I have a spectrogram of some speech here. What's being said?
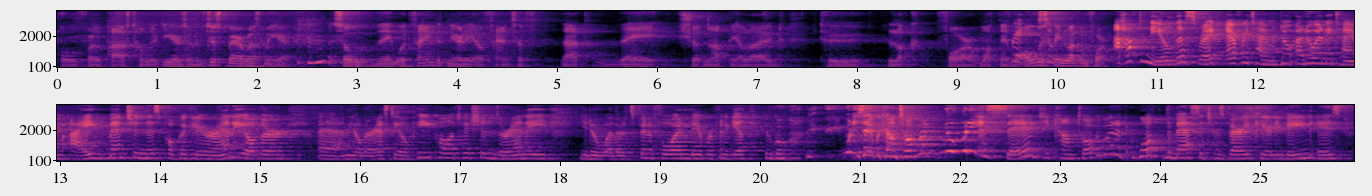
for the past hundred years, and just bear with me here. Mm-hmm. So they would find it nearly offensive that they should not be allowed to look for what they've right. always so been looking for. I have to nail this right every time. I know any time I mention this publicly or any other uh, any other SDLP politicians or any you know whether it's Fianna Fáil, Labour, Fine Gael, people go, "What do you say we can't talk about?" it? Nobody has said you can't talk about it. What the message has very clearly been is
